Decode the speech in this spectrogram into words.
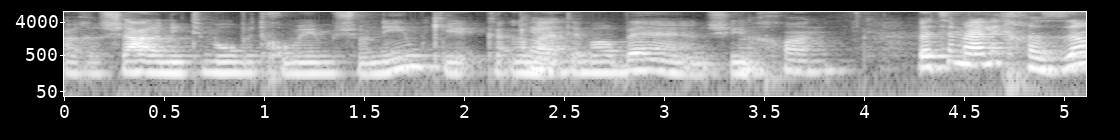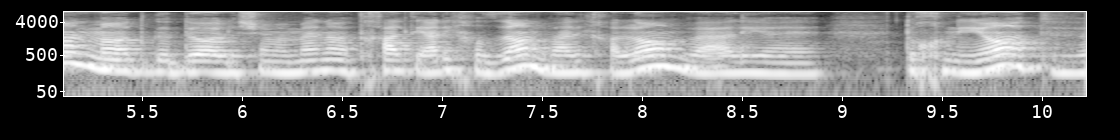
השאר נטמעו בתחומים שונים, כי כן. למדתם הרבה אנשים. נכון. בעצם היה לי חזון מאוד גדול, שממנו התחלתי, היה לי חזון והיה לי חלום והיה לי uh, תוכניות ו,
